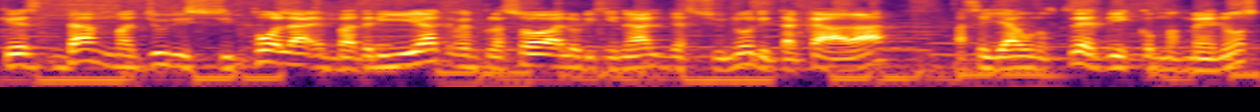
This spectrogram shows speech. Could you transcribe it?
que es Dan Mayuri Sipola en batería, que reemplazó al original Yasunori Takada hace ya unos tres discos más o menos.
